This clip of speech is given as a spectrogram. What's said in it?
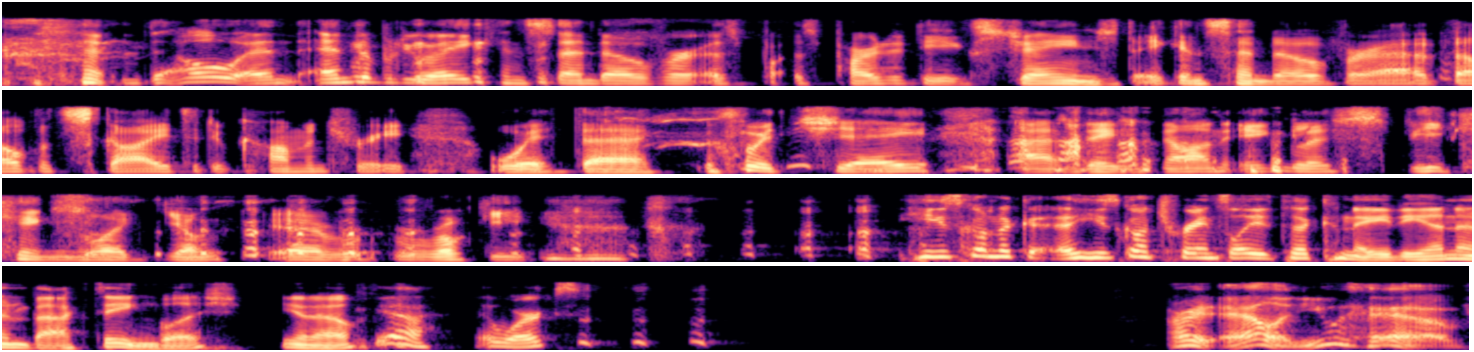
oh, and NWA can send over as as part of the exchange. They can send over uh, Velvet Sky to do commentary with uh, with Jay and a non-English speaking like young uh, rookie. He's gonna he's gonna translate it to Canadian and back to English. You know, yeah, it works. All right, Alan, you have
